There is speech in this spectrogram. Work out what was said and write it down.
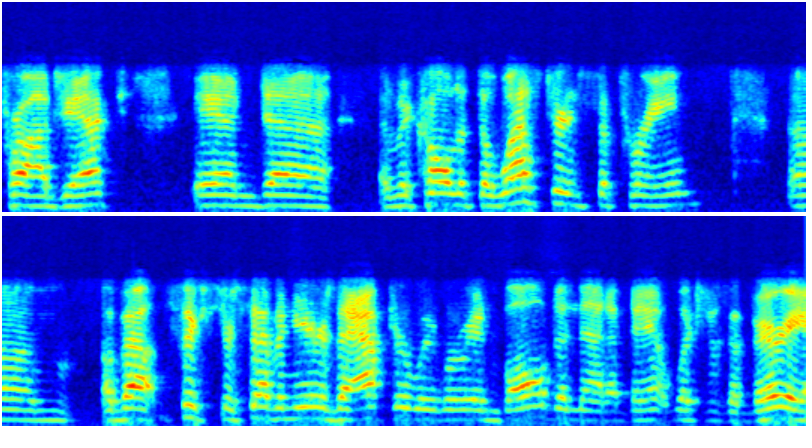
project, and uh, and we called it the Western Supreme. Um, about six or seven years after we were involved in that event, which was a very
